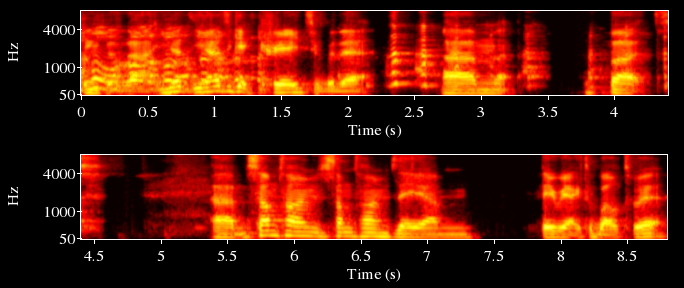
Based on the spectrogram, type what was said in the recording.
Things like that. You had, you had to get creative with it. Um, but um, sometimes, sometimes they um, they reacted well to it.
